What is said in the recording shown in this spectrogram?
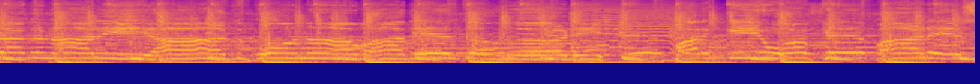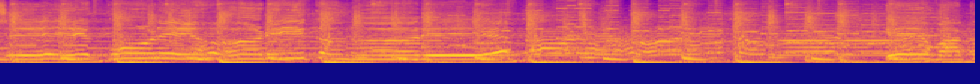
જગનારી યાદ કોના વાદે કંગડી પારકી ઓખે પાડે છે, કોણે હળી કંગડી વાત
